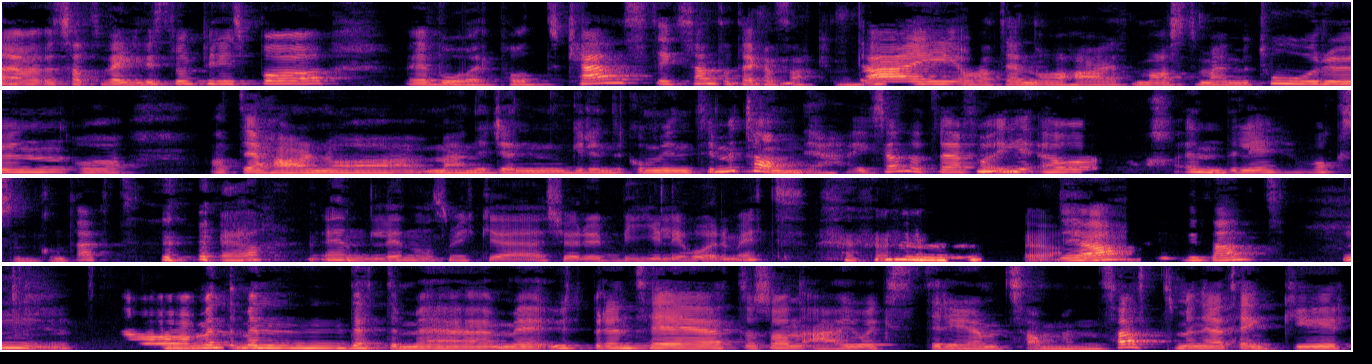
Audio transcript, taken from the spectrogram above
har satt veldig stor pris på eh, vår podkast, at jeg kan snakke med deg, og at jeg nå har et mastermind med Torunn, og at jeg har nå Manage en gründercommunity med Tonje. Ikke sant? At jeg får og, endelig voksenkontakt. Ja, endelig noen som ikke kjører bil i håret mitt. Ja. Ja, ikke sant? Mm. Så, men, men dette med, med utbrenthet og sånn er jo ekstremt sammensatt. Men jeg tenker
